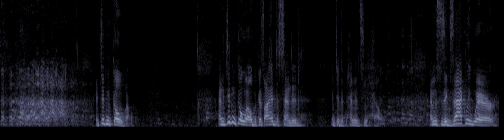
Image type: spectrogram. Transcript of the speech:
it didn't go well. And it didn't go well because I had descended into dependency hell. And this is exactly where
